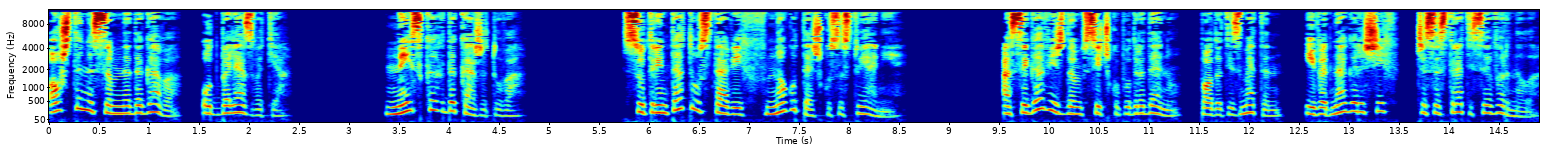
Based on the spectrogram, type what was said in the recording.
Още не съм недагава, отбелязва тя. Не исках да кажа това. Сутринта те оставих в много тежко състояние. А сега виждам всичко подредено, подът изметен, и веднага реших, че сестра ти се е върнала.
